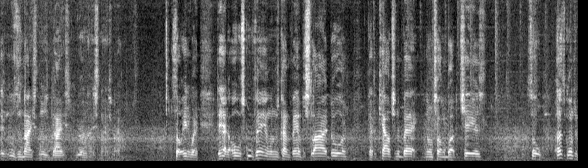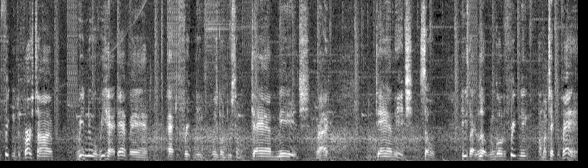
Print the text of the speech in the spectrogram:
It was a nice, it was nice, real nice, nice, right? So anyway, they had an old school van, one of those kind of van with a slide door, got the couch in the back, you know what I'm talking about, the chairs. So us going to the Freaknik the first time, we knew if we had that van at the Freaknik, we was gonna do some damage, right? Damage. So he's like, look, we're gonna go to Freaknik, I'm gonna take the van.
